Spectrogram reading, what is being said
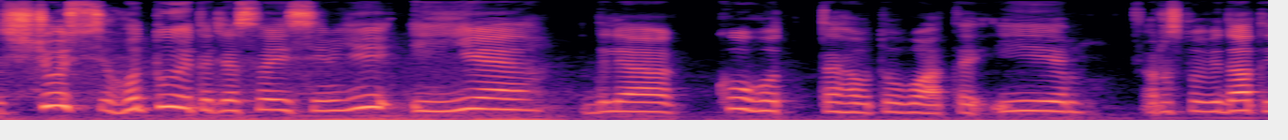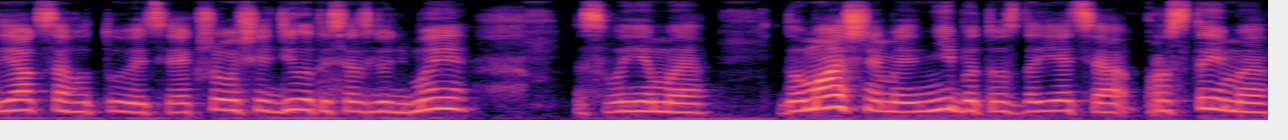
щось готуєте для своєї сім'ї і є для кого це готувати, і розповідати, як це готується. Якщо ви ще ділитеся з людьми своїми домашніми, нібито здається простими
